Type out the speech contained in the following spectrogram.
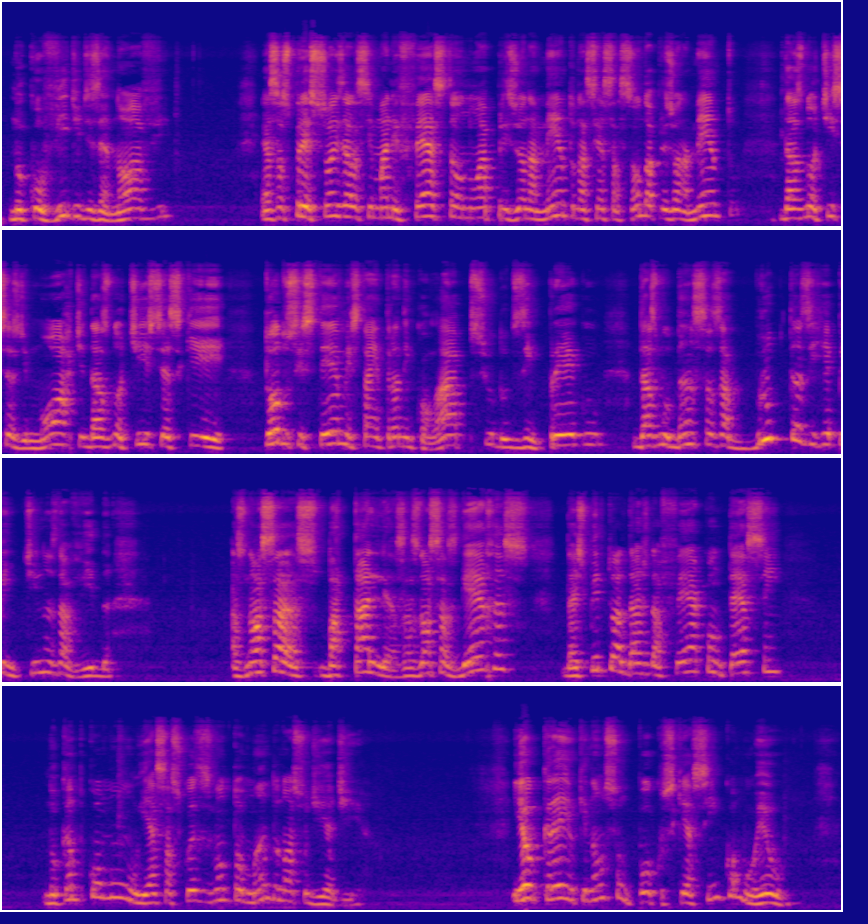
no Covid-19. Essas pressões elas se manifestam no aprisionamento, na sensação do aprisionamento, das notícias de morte, das notícias que todo o sistema está entrando em colapso, do desemprego, das mudanças abruptas e repentinas da vida. As nossas batalhas, as nossas guerras da espiritualidade da fé acontecem no campo comum e essas coisas vão tomando o nosso dia a dia. E eu creio que não são poucos que, assim como eu,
